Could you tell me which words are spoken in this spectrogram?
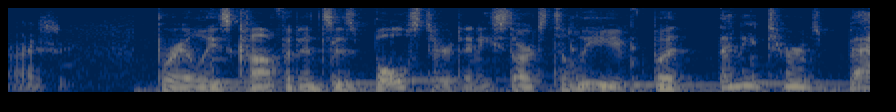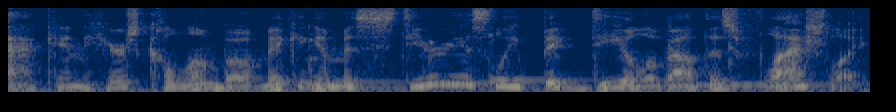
I see. Braley's confidence is bolstered and he starts to leave, but then he turns back and hears Columbo making a mysteriously big deal about this flashlight,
